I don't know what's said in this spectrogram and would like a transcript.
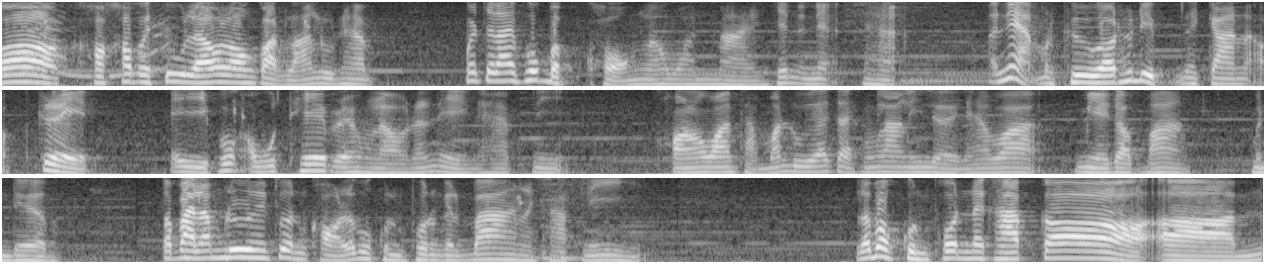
ก็เขาเข้าไปสู้แล้วลองกอดล้างดูนะครับ ก็จะได้พวกแบบของรางวัลมาอย่างเช่นอันเนี้ยนะฮะอันเนี้ยมันคือวัตถุดิบในการอัปเกรดไอ้พวกอาวุธเทพอะไรของเรานั่นเองนะครับนี่ของรางวัลสามารถดูได้จากข้างล่างนี้เลยนะครับว่ามีอะไรดรอปบ้างเหมือนเดิม ต่อไปเรามาดูในส่วนของระบบขุนพลกันบ้างนะครับนี่ ระบบขุนพลนะครับก็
